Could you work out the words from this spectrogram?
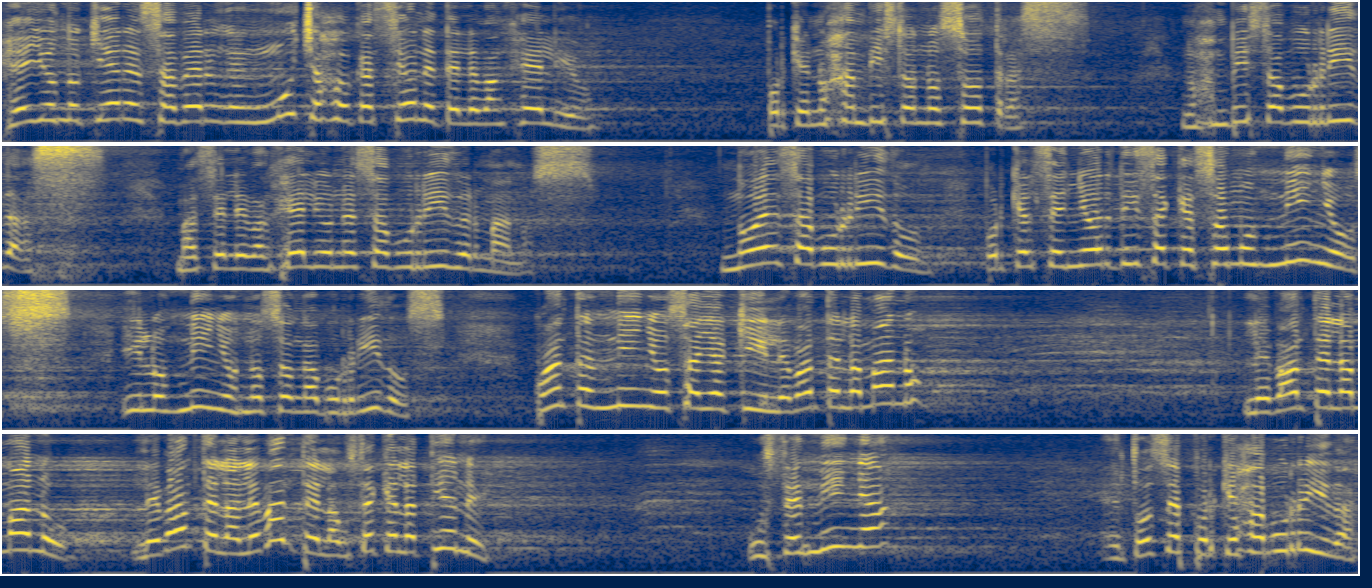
Ellos no quieren saber en muchas ocasiones del Evangelio, porque nos han visto a nosotras, nos han visto aburridas, mas el Evangelio no es aburrido, hermanos. No es aburrido, porque el Señor dice que somos niños y los niños no son aburridos. ¿Cuántos niños hay aquí? Levante la mano. Levante la mano. Levántela, levántela. Usted que la tiene. ¿Usted es niña? Entonces, ¿por qué es aburrida?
